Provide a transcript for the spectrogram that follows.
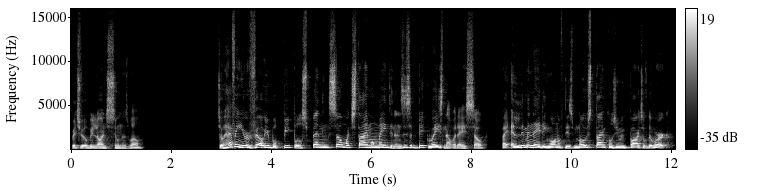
which will be launched soon as well. So having your valuable people spending so much time on maintenance is a big waste nowadays. So by eliminating one of these most time consuming parts of the work,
